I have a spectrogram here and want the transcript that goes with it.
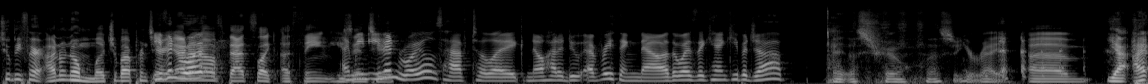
To be fair, I don't know much about Prince Even Harry. I don't know if that's like a thing he's I mean, into. even royals have to like know how to do everything now, otherwise they can't keep a job. That's true. That's you're right. Um, yeah, I,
